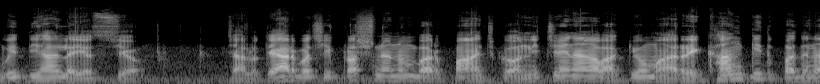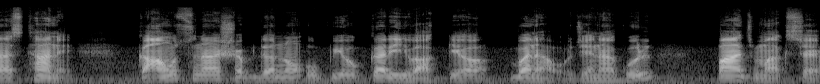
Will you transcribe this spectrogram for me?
વિદ્યાલયસ્ય. ચાલો ત્યાર પછી પ્રશ્ન નંબર પાંચ ક. નીચેના વાક્યોમાં રેખાંકિત પદના સ્થાને કાઉન્સના શબ્દનો ઉપયોગ કરી વાક્ય બનાવો, જેના કુલ પાંચ માર્ક્સ છે.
